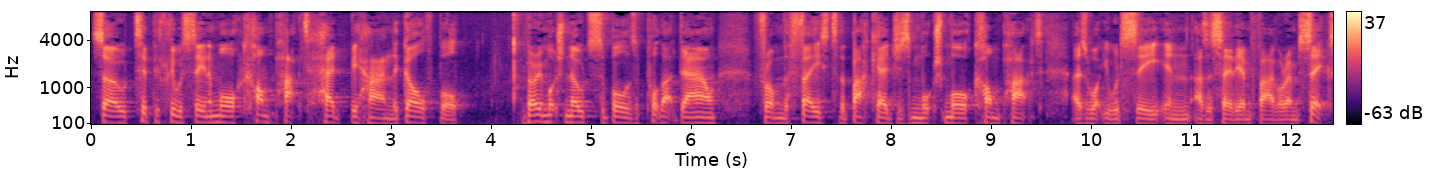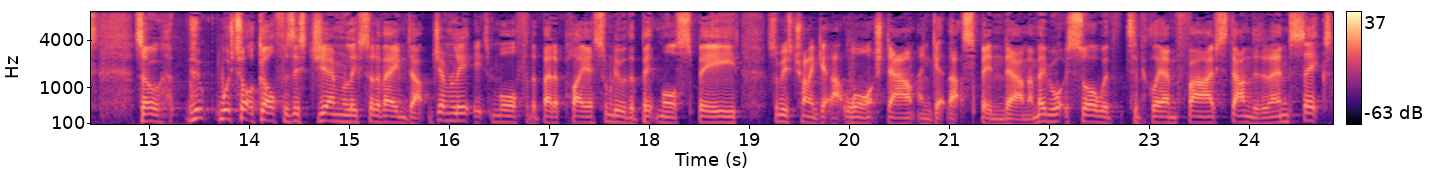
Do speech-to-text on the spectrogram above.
So typically we're seeing a more compact head behind the golf ball. Very much noticeable as I put that down from the face to the back edge is much more compact as what you would see in, as I say, the M5 or M6. So, who, which sort of golf is this generally sort of aimed at? Generally, it's more for the better player, somebody with a bit more speed, somebody's trying to get that launch down and get that spin down. And maybe what we saw with typically M5 standard and M6,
